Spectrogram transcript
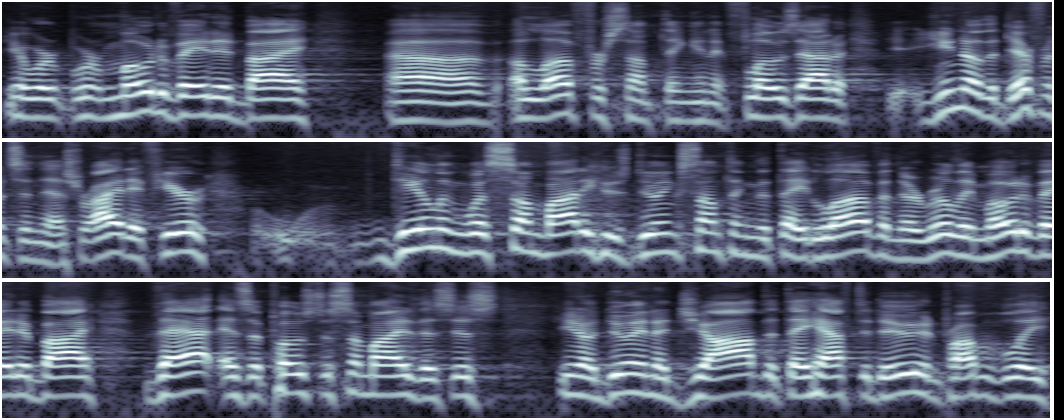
You know, we're, we're motivated by uh, a love for something and it flows out. Of, you know the difference in this, right? If you're dealing with somebody who's doing something that they love and they're really motivated by that, as opposed to somebody that's just you know, doing a job that they have to do and probably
